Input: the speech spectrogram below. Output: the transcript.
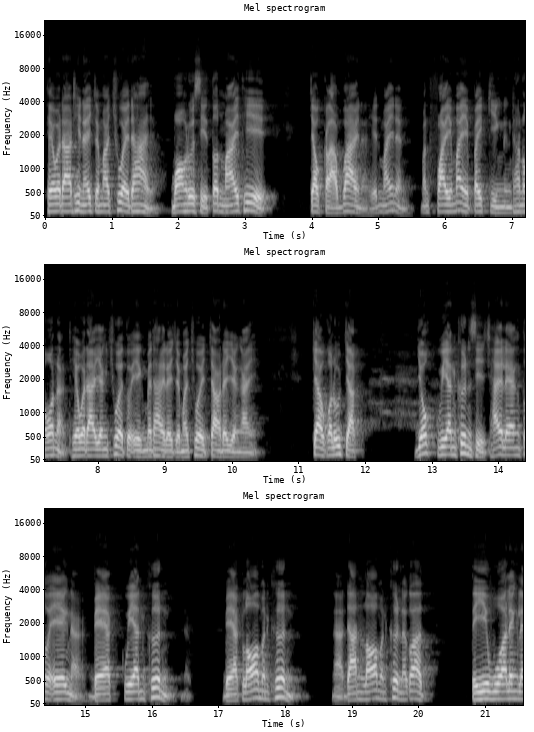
เทวดาที่ไหนจะมาช่วยได้ มองดูสิต้นไม้ที่เจ้ากราบไหว้น่ะ เห็นไหมเนี่ยมันไฟไหม้ไปกิ่งหนึ่งทางโน้นน่ะ เทวดายังช่วยตัวเองไม่ได้เลยจะมาช่วยเจ้าได้ยังไง เจ้าก็รู้จักยกเวียนขึ้นสิใช้แรงตัวเองน่ะ แบกเวียนขึ้น แบกล้อมันขึ้น นะดันล้อมันขึ้นแล้วก็ตีวัวแร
